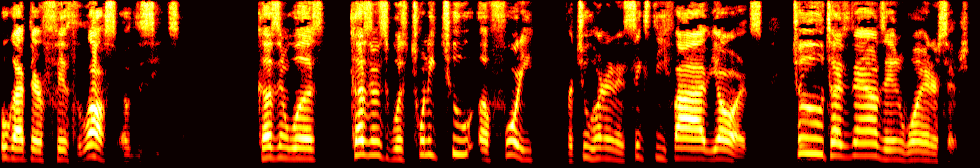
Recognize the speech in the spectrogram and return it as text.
who got their fifth loss of the season. Cousins was Cousins was 22 of 40 for 265 yards, two touchdowns, and one interception.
